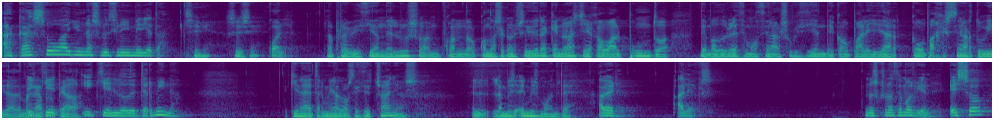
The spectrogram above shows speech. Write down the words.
¿acaso hay una solución inmediata? Sí, sí, sí. ¿Cuál? La prohibición del uso cuando, cuando se considera que no has llegado al punto de madurez emocional suficiente como para lidiar, como para gestionar tu vida de ¿Y manera quién, apropiada. y quién lo determina? ¿Quién ha determinado los 18 años? El, la mis- el mismo ente. A ver, Alex. Nos conocemos bien. Eso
